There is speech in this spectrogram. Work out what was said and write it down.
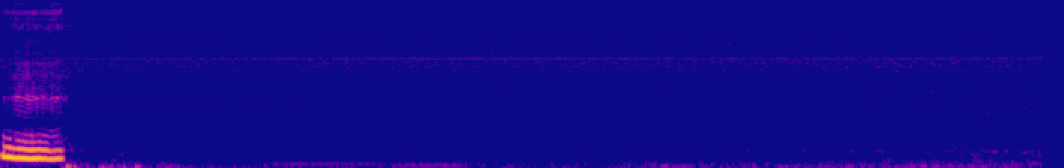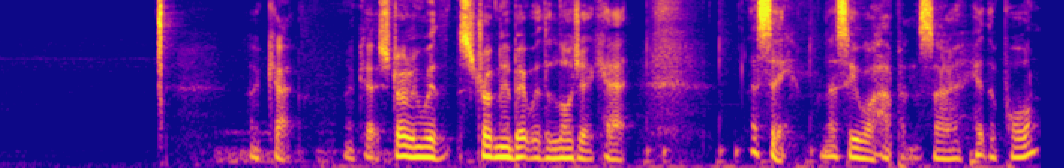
Hmm. Okay. Okay. Struggling with struggling a bit with the logic here. Let's see. Let's see what happens. So hit the pawn.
